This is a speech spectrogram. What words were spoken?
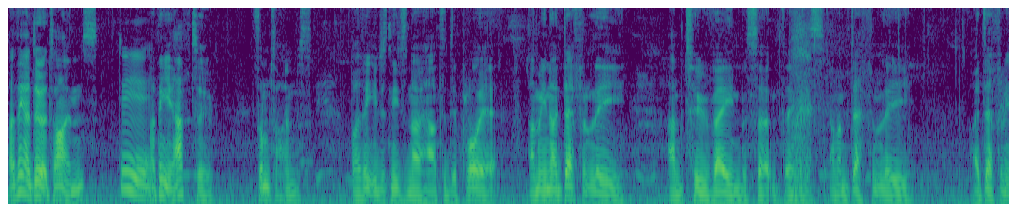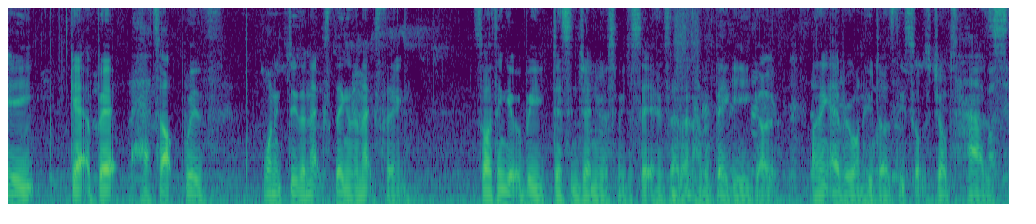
I think I do at times. Do you? I think you have to sometimes, but I think you just need to know how to deploy it. I mean, I definitely am too vain with certain things, and I'm definitely, I definitely get a bit het up with wanting to do the next thing and the next thing. So I think it would be disingenuous for me to sit here and say I don't have a big ego. I think everyone who does these sorts of jobs has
